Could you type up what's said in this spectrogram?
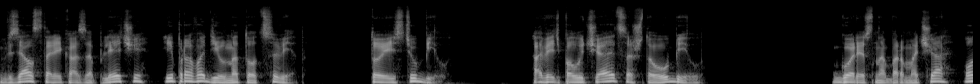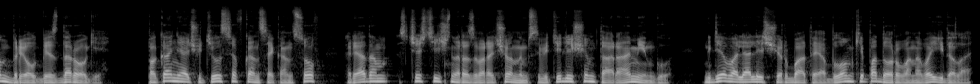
взял старика за плечи и проводил на тот свет. То есть убил. А ведь получается, что убил. Горестно бормоча, он брел без дороги, пока не очутился в конце концов рядом с частично развороченным святилищем Тара-Амингу, где валялись щербатые обломки подорванного идола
